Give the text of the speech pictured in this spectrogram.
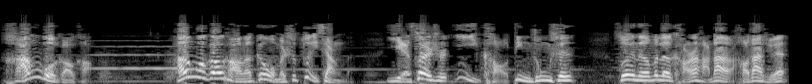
韩国高考，韩国高考呢跟我们是最像的，也算是一考定终身。所以呢，为了考上好大好大学，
